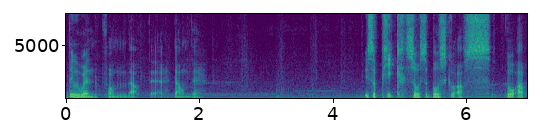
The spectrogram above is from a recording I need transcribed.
I think we went from out there, down there. It's a peak, so it's supposed to go up. Go up.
